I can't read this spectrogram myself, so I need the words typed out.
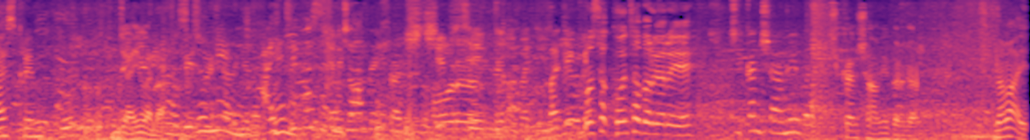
आइसक्रीम जाई वाला। कौन सा कौन सा बर्गर है ये? Chicken shami burger chicken shami burger नवाई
